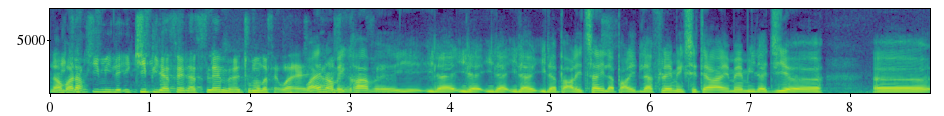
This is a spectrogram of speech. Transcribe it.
non, et voilà. Kip, il, Kip, il a fait la flemme, tout le monde a fait. Ouais, non, mais grave. euh, Il a, il a, il a, il a, il a parlé de ça. Il a parlé de la flemme, etc. Et même, il a dit, euh, euh,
